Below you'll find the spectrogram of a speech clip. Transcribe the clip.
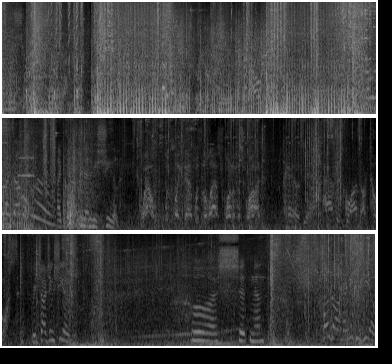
Enemy shield. I cracked an enemy shield. Wow, looks like that was the last one in the squad. Hells yeah, half the squads are toast. Recharging shield. Oh shit, man. Hold on, I need to heal.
